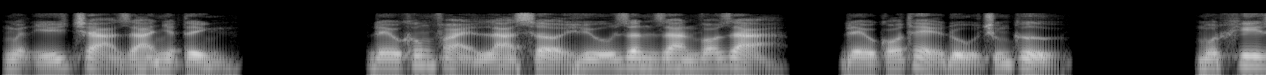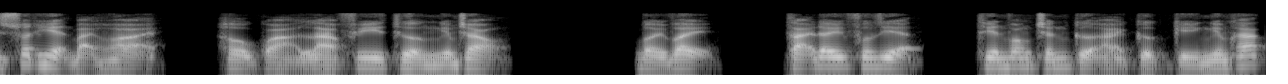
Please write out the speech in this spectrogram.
nguyện ý trả giá nhiệt tình. Đều không phải là sở hữu dân gian võ giả, đều có thể đủ chúng cử. Một khi xuất hiện bại hoại, hậu quả là phi thường nghiêm trọng. Bởi vậy, tại đây phương diện, thiên vong chấn cửa hải cực kỳ nghiêm khắc.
